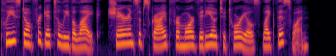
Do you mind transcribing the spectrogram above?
Please don't forget to leave a like, share and subscribe for more video tutorials like this one.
